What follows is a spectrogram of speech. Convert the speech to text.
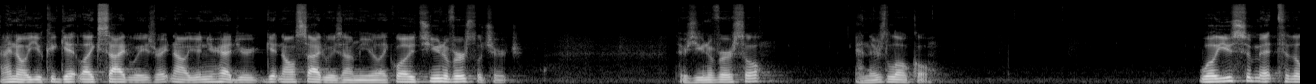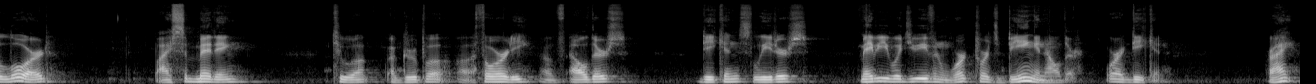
I know you could get like sideways right now. You're in your head, you're getting all sideways on me. You're like, well, it's universal church. There's universal and there's local. Will you submit to the Lord by submitting to a, a group of authority of elders, deacons, leaders? Maybe would you even work towards being an elder or a deacon? Right?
